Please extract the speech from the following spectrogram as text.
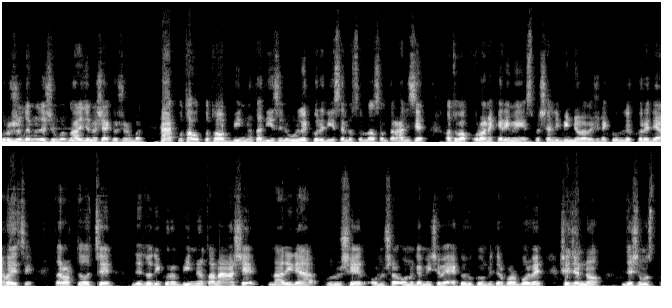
পুরুষের জন্য যে সংবাদ নারীর জন্য সে একই সংবাদ হ্যাঁ কোথাও কোথাও ভিন্নতা দিয়েছেন, উল্লেখ করে দিয়েছেন রসুল্লাহ আসলাম তার হাদিসে, অথবা কোরআনে কারিমে স্পেশালি ভিন্নভাবে সেটাকে উল্লেখ করে দেওয়া হয়েছে। তার অর্থ হচ্ছে যে যদি কোনো ভিন্নতা না আসে, নারীরা পুরুষের অনুসার অনুগামী হিসেবে একই হুকুম ভিতরে পড়বে। সেই জন্য যে সমস্ত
